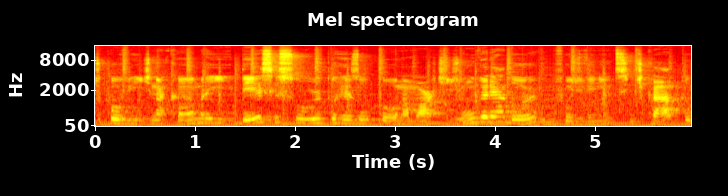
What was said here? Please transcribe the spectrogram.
de Covid na Câmara e desse surto resultou na morte de um vereador, foi o Divininho do sindicato,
